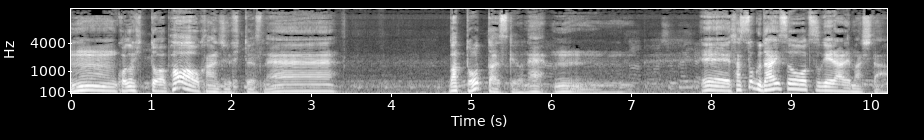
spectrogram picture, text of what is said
うん、このヒットはパワーを感じるヒットですね。バット折ったですけどね。うん。えー、早速ダイソーを告げられました。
